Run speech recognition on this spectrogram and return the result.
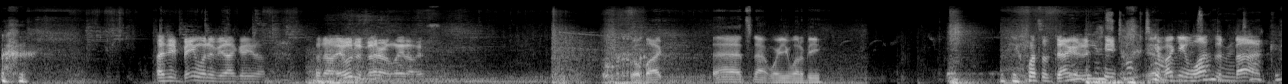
Actually, Bane wouldn't be that good either. But uh, it would have been better in lane, I guess. Goblack. That's not where you want to be. He wants his dagger. He, Radiant's top he fucking wants it bad. attack.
